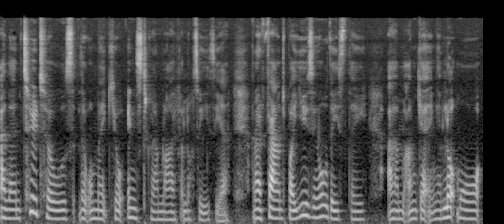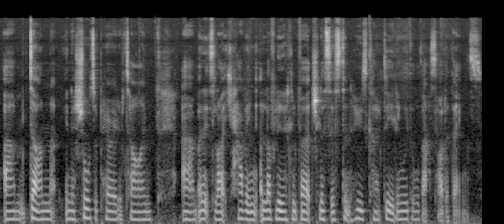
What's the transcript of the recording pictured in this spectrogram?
and then two tools that will make your Instagram life a lot easier. And I found by using all these three, um, I'm getting a lot more um, done in a shorter period of time, um, and it's like having a lovely little virtual assistant who's kind of dealing with all that side of things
